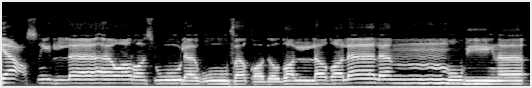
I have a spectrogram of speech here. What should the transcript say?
يعص الله ورسوله فقد ضل ضلالا مبينا.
